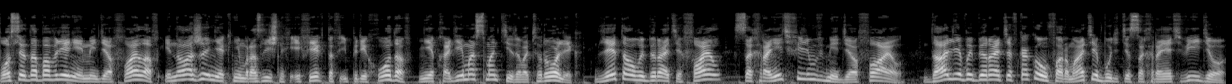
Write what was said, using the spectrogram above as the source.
После добавления медиафайлов и наложения к ним различных эффектов и переходов, необходимо смонтировать ролик. Для этого выбирайте файл «Сохранить фильм в медиафайл». Далее выбирайте, в каком формате будете сохранять видео.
